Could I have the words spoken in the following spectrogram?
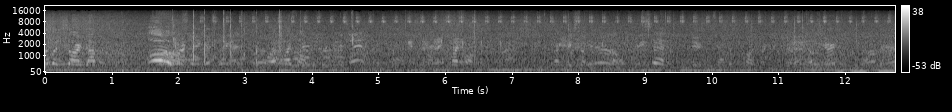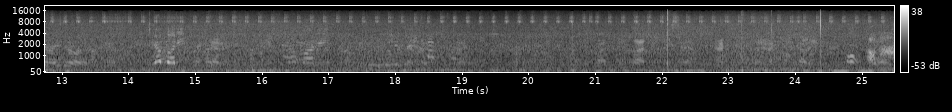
Somebody sorry, that one. Oh! Good swing, good swing. That's my fault. That's my fault. Trying to make something. Three seven. Yeah, but come on. try to make something. That was yours? Oh, man. How you doing? Yeah, buddy. Yeah, buddy. Rally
